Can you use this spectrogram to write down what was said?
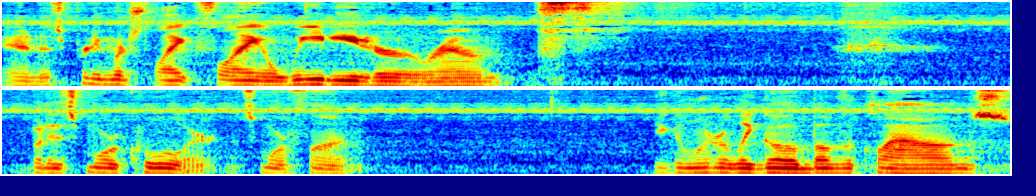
and it's pretty much like flying a weed eater around. But it's more cooler it's more fun. You can literally go above the clouds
